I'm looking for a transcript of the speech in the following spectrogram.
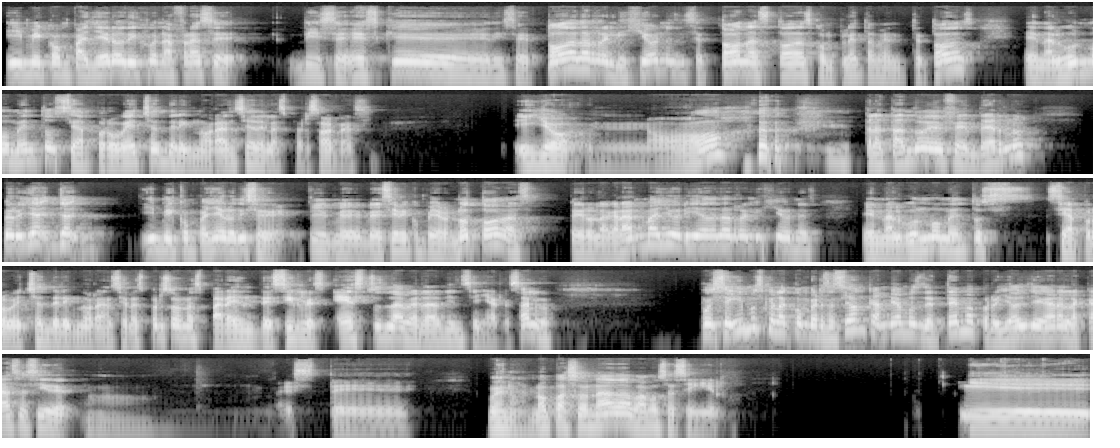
Y mi compañero dijo una frase, dice, es que, dice, todas las religiones, dice, todas, todas, completamente todas, en algún momento se aprovechan de la ignorancia de las personas. Y yo, no, tratando de defenderlo, pero ya, ya, y mi compañero dice, me, me decía mi compañero, no todas, pero la gran mayoría de las religiones en algún momento se aprovechan de la ignorancia de las personas para decirles, esto es la verdad y enseñarles algo. Pues seguimos con la conversación, cambiamos de tema, pero yo al llegar a la casa así de, mm, este, bueno, no pasó nada, vamos a seguir. Y,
